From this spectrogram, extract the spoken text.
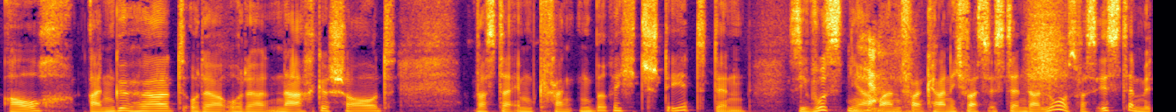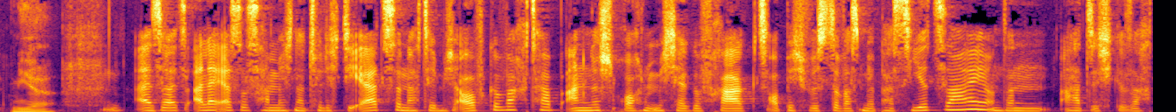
auch angehört oder, oder nachgeschaut, was da im Krankenbericht steht? Denn Sie wussten ja, ja, am Anfang gar nicht, was ist denn da los? Was ist denn mit mir? Also als allererstes haben mich natürlich die Ärzte, nachdem ich aufgewacht habe, angesprochen und mich ja gefragt, ob ich wüsste, was mir passiert sei. Und dann hatte ich gesagt,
